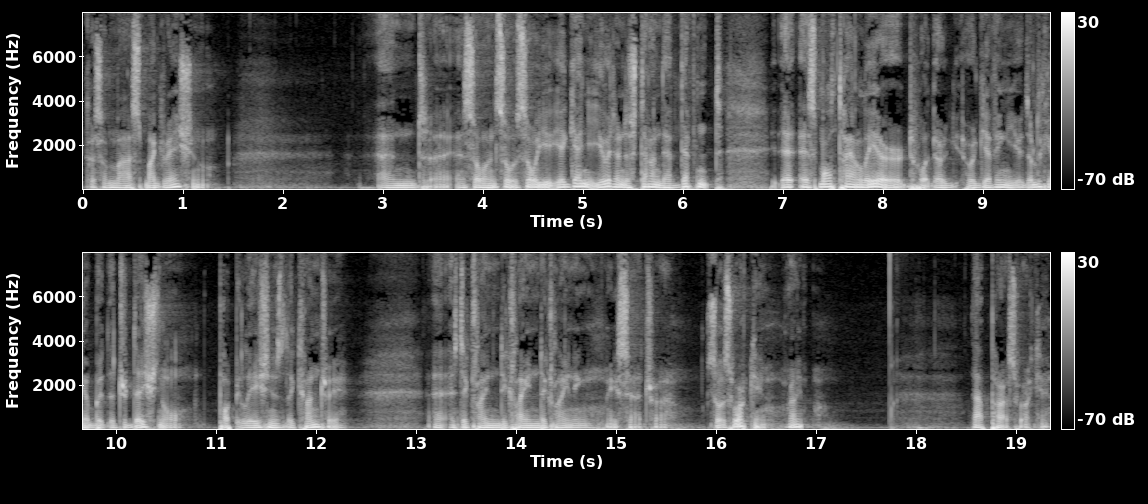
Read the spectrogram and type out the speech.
because of mass migration. And, uh, and so on. So, so you, again, you would understand they have different. It's multi-layered what they're, they're giving you. They're looking about the traditional populations of the country uh, is declining, declining, declining, etc. So it's working, right? That part's working.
